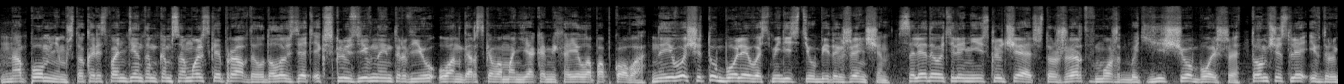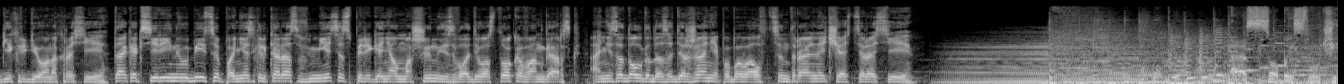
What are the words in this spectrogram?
Напомним, что корреспондентам «Комсомольской правды» удалось взять эксклюзивное интервью у ангарского маньяка Михаила Попкова. На его счету более 80 убитых женщин. Следователи не исключают, что жертв может быть еще больше, в том числе и в других регионах России. Так как серийный убийца по несколько раз в месяц перегонял машины из Владивостока в Ангарск, а незадолго до задержания побывал в центральной части России. Особый случай.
